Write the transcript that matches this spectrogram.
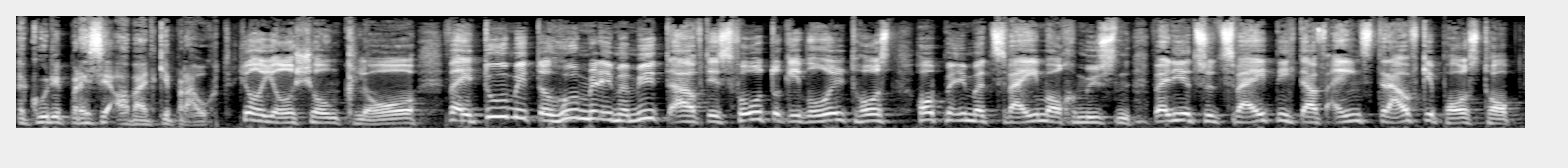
eine gute Pressearbeit gebraucht. Ja, ja, schon klar. Weil du mit der Hummel immer mit auf das Foto gewollt hast, hat man immer zwei machen müssen, weil ihr zu zweit nicht auf eins draufgepasst habt.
